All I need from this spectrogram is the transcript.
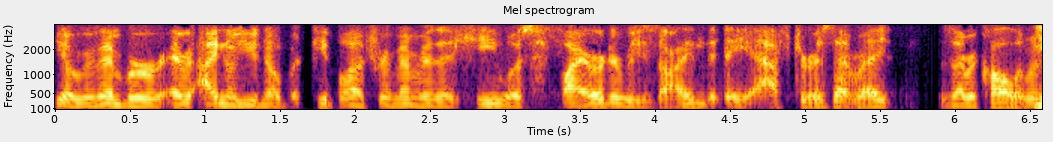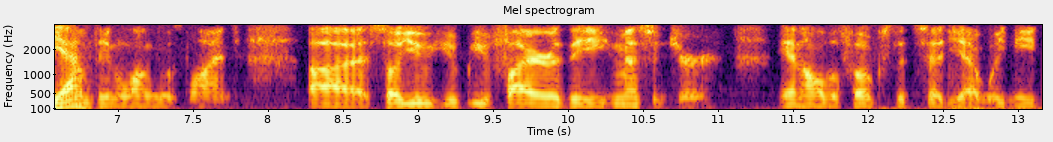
you know, remember, every, I know you know, but people have to remember that he was fired or resigned the day after. Is that right? As I recall, it was Yeah. something along those lines. Uh, so you, you, you fire the messenger and all the folks that said, yeah, we need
